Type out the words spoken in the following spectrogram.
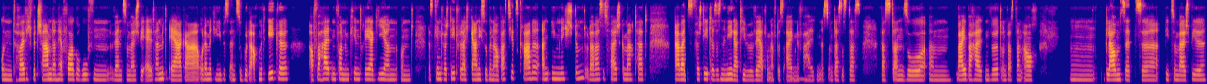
Und häufig wird Scham dann hervorgerufen, wenn zum Beispiel Eltern mit Ärger oder mit Liebesentzug oder auch mit Ekel auf Verhalten von einem Kind reagieren und das Kind versteht vielleicht gar nicht so genau, was jetzt gerade an ihm nicht stimmt oder was es falsch gemacht hat, aber es versteht, dass es eine negative Bewertung auf das eigene mhm. Verhalten ist und das ist das, was dann so ähm, beibehalten wird und was dann auch mh, hm, Glaubenssätze wie zum Beispiel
